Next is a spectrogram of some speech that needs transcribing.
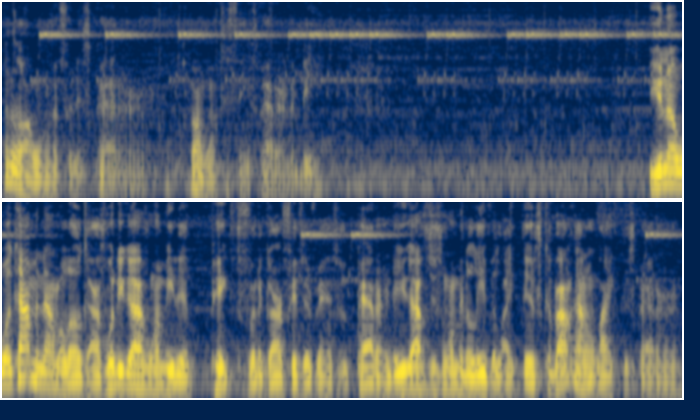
What do I want for this pattern? What do I want this thing's pattern to be? You know what? Comment down below, guys. What do you guys want me to pick for the Garfish Advances pattern? Do you guys just want me to leave it like this? Because I kind of like this pattern.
